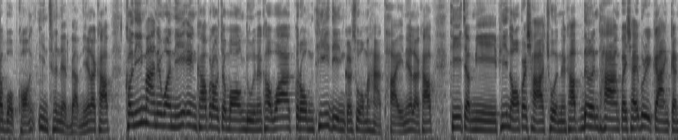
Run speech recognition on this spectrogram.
ระบบของอินเทอร์เน็ตแบบนี้แหละครับคราวนี้มาในวันนี้เองครับเราจะมองดูนะครับว่ากรมที่ดินกระทรวงมหาดไทยเนี่ยแหละครับที่จะมีพี่น้องประชาชนนะครับเดินทางไปใช้บริการกัน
